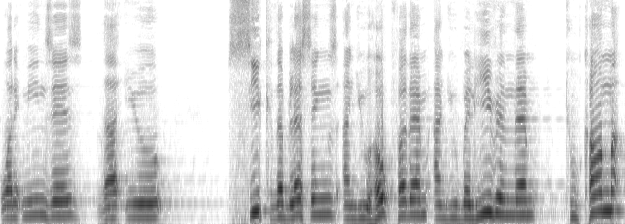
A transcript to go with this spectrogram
what it means is that you seek the blessings and you hope for them and you believe in them to come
